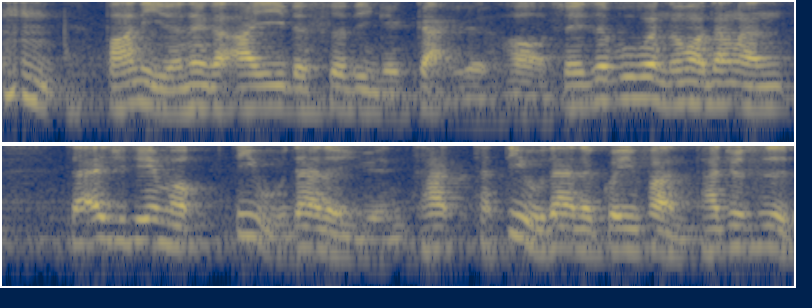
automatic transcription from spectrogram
把你的那个 IE 的设定给改了，哈，所以这部分的话，当然。在 HTML 第五代的语言，它它第五代的规范，它就是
